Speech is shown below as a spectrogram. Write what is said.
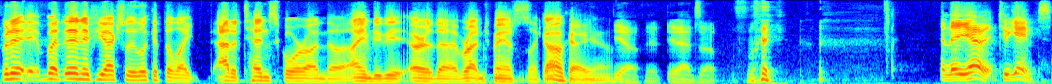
But it, but then if you actually look at the like out of ten score on the IMDb or the Rotten Tomatoes, it's like oh, okay, yeah. yeah, it, it adds up. And there you have it. Two games.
